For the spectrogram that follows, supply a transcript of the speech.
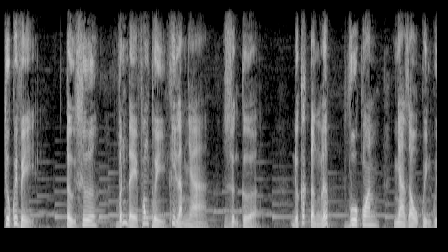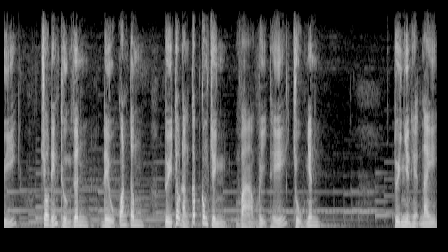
Thưa quý vị, từ xưa, vấn đề phong thủy khi làm nhà, dựng cửa được các tầng lớp vua quan, nhà giàu quyền quý cho đến thường dân đều quan tâm tùy theo đẳng cấp công trình và vị thế chủ nhân. Tuy nhiên hiện nay,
